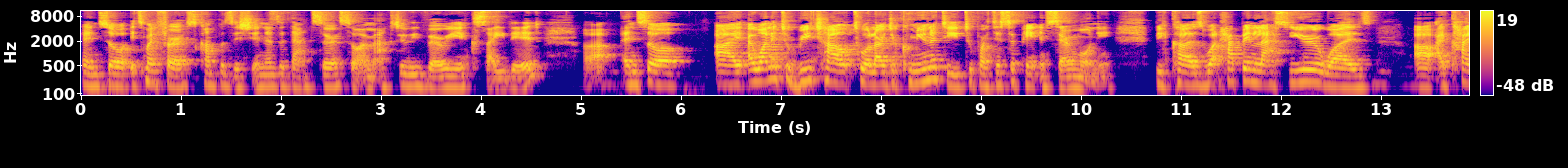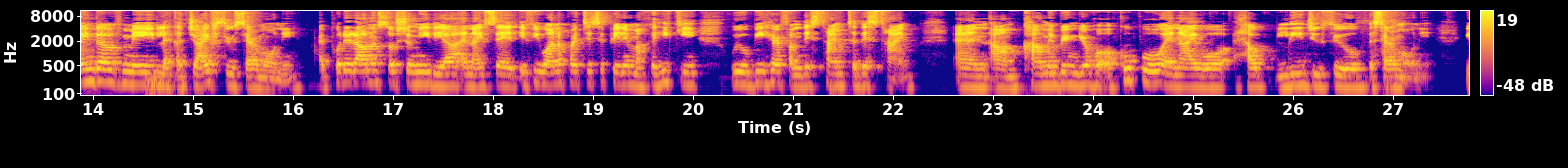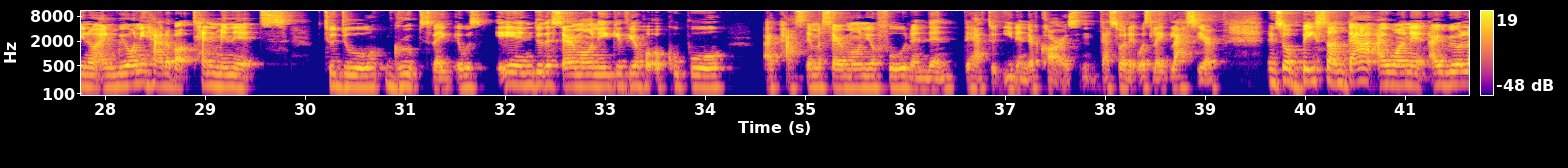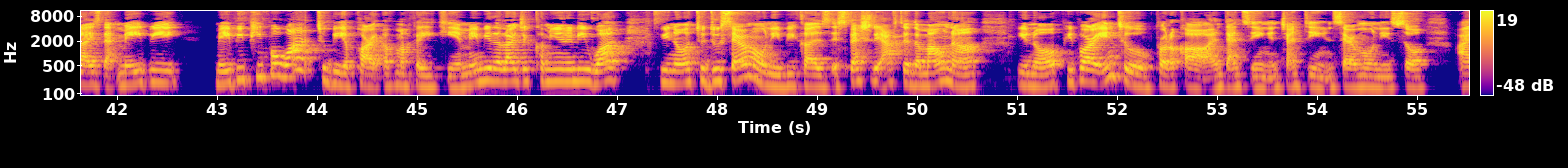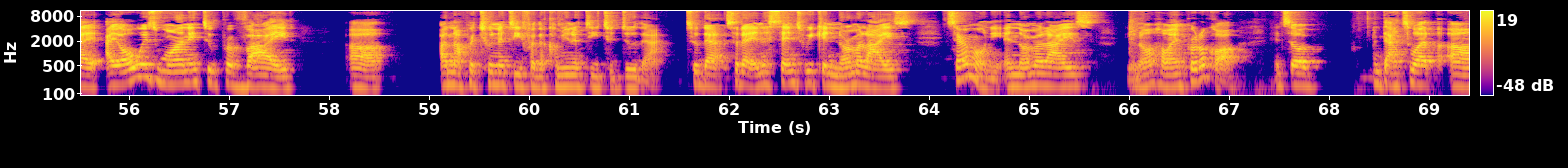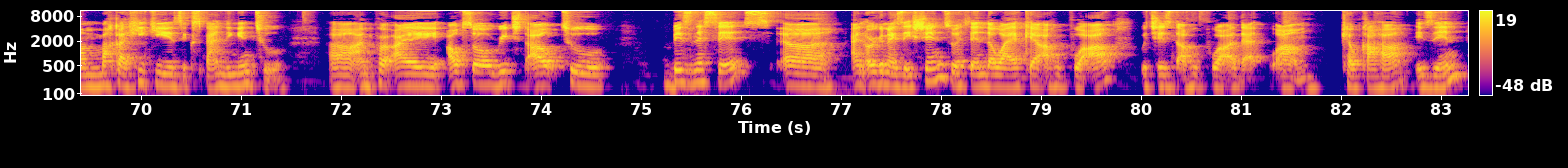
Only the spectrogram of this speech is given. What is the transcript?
And so it's my first composition as a dancer. So I'm actually very excited. Uh, and so I, I wanted to reach out to a larger community to participate in ceremony because what happened last year was uh, I kind of made like a drive through ceremony. I put it out on social media and I said, if you want to participate in Makahiki, we will be here from this time to this time. And um, come and bring your ho'okupu and I will help lead you through the ceremony. You know, and we only had about 10 minutes to do groups. Like it was in, do the ceremony, give your ho'okupu, I passed them a ceremonial food and then they had to eat in their cars. And that's what it was like last year. And so based on that, I wanted, I realized that maybe, maybe people want to be a part of Makahiki and maybe the larger community want, you know, to do ceremony because especially after the Mauna, you know, people are into protocol and dancing and chanting and ceremonies. So I, I always wanted to provide uh, an opportunity for the community to do that. So that so that in a sense we can normalize ceremony and normalize, you know, Hawaiian protocol. And so that's what um, Makahiki is expanding into. Uh, I'm pro- I also reached out to businesses uh, and organizations within the Waiakea Ahupua'a, which is the Ahupua'a that um, Keaukaha is in.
